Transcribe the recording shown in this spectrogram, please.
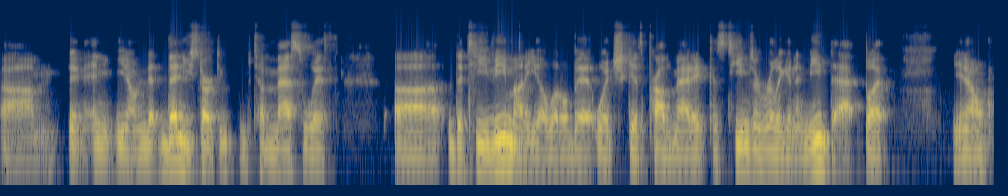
um, and, and you know, then you start to, to mess with uh, the TV money a little bit, which gets problematic because teams are really going to need that. But you know,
